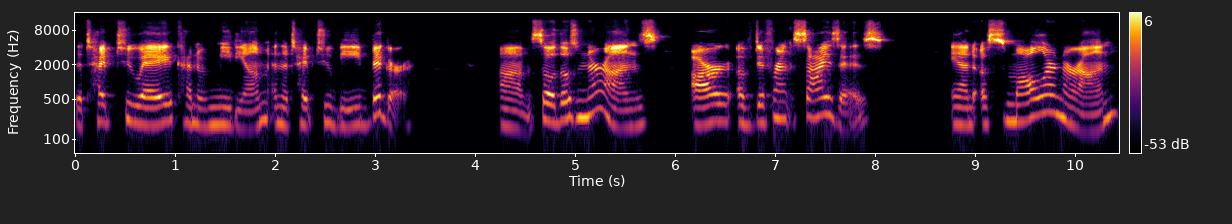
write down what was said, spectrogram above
the type 2A kind of medium, and the type 2B bigger. Um, so those neurons are of different sizes, and a smaller neuron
